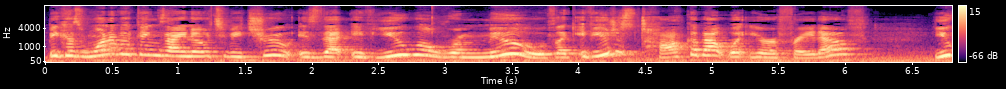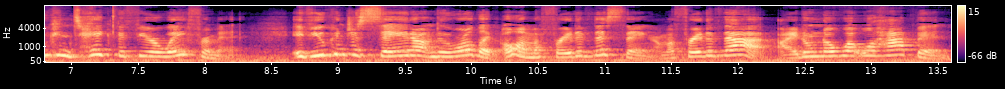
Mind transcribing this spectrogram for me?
Because one of the things I know to be true is that if you will remove, like if you just talk about what you're afraid of, you can take the fear away from it. If you can just say it out into the world, like, oh, I'm afraid of this thing, I'm afraid of that, I don't know what will happen.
